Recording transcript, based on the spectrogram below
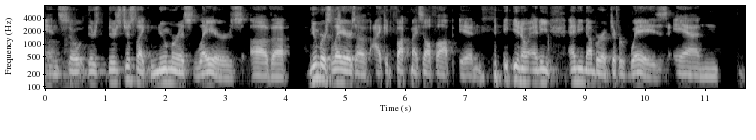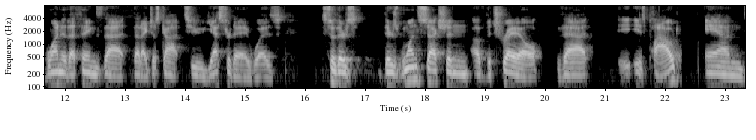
Oh, and so there's there's just like numerous layers of uh, numerous layers of I could fuck myself up in you know any any number of different ways. And one of the things that that I just got to yesterday was so there's there's one section of the trail that is plowed and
